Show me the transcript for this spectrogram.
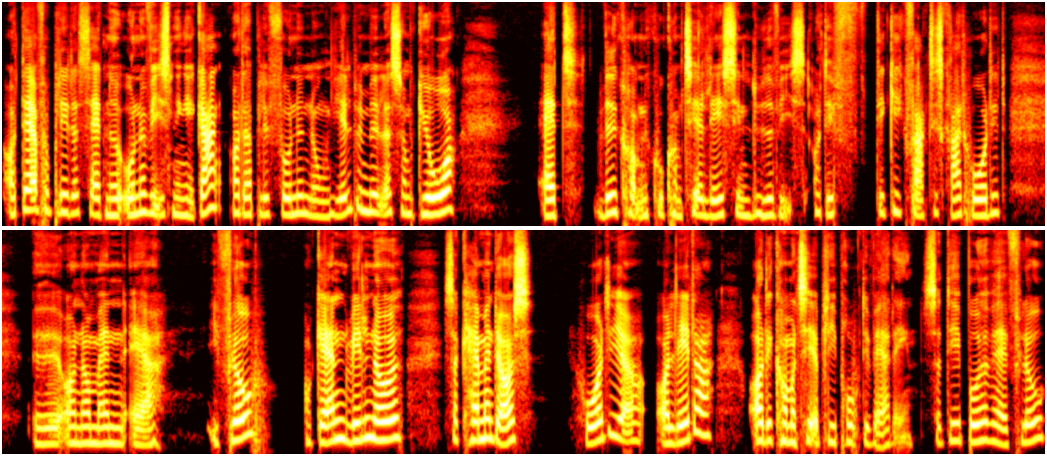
Og derfor blev der sat noget undervisning i gang, og der blev fundet nogle hjælpemidler, som gjorde, at vedkommende kunne komme til at læse sin lydavis. Og det, det gik faktisk ret hurtigt. Øh, og når man er i flow og gerne vil noget, så kan man det også hurtigere og lettere, og det kommer til at blive brugt i hverdagen. Så det er både at være i flow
